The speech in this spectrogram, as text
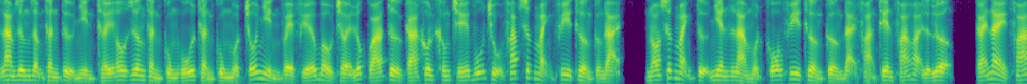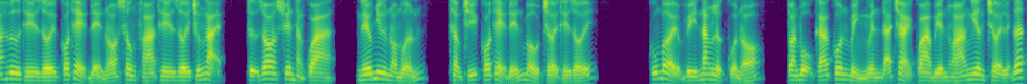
làm dương dậm thần tử nhìn thấy âu dương thần cùng ú thần cùng một chỗ nhìn về phía bầu trời lúc quá từ cá khôn khống chế vũ trụ pháp sức mạnh phi thường cường đại, nó sức mạnh tự nhiên là một cỗ phi thường cường đại phản thiên phá hoại lực lượng, cái này phá hư thế giới có thể để nó xông phá thế giới chướng ngại, tự do xuyên thẳng qua, nếu như nó muốn, thậm chí có thể đến bầu trời thế giới. Cũng bởi vì năng lực của nó, toàn bộ cá côn bình nguyên đã trải qua biến hóa nghiêng trời lệch đất,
